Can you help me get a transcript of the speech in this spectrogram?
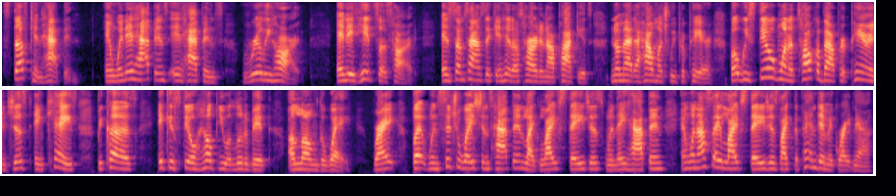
stuff can happen. And when it happens, it happens really hard and it hits us hard. And sometimes it can hit us hard in our pockets, no matter how much we prepare. But we still want to talk about preparing just in case because it can still help you a little bit along the way right? But when situations happen, like life stages, when they happen, and when I say life stages, like the pandemic right now,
